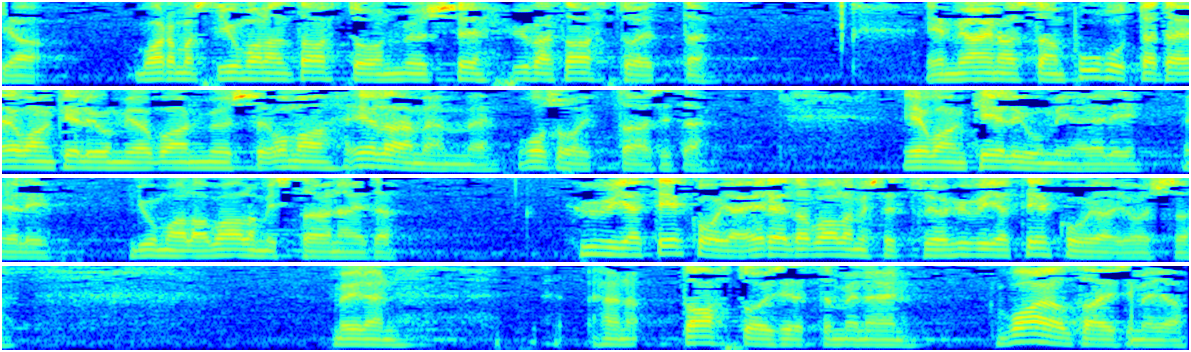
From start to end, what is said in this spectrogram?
Ja varmasti Jumalan tahto on myös se hyvä tahto, että emme ainoastaan puhu tätä evankeliumia, vaan myös se oma elämämme osoittaa sitä evankeliumia, eli, eli Jumala valmistaa näitä hyviä tekoja, edeltä valmistettuja hyviä tekoja, joissa meidän, hän tahtoisi, että me näin vaeltaisimme ja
